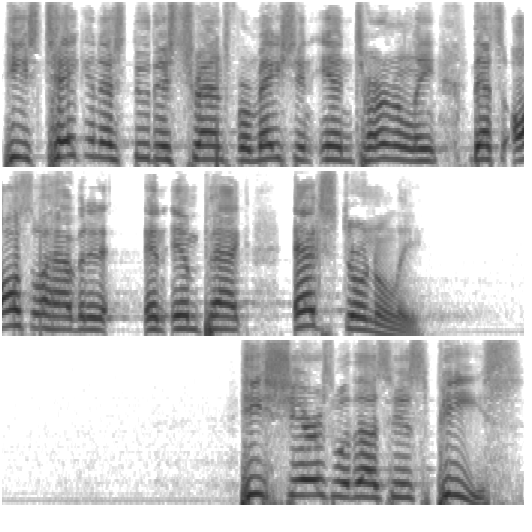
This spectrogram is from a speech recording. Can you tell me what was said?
he's taken us through this transformation internally that's also having an, an impact externally. He shares with us his peace.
